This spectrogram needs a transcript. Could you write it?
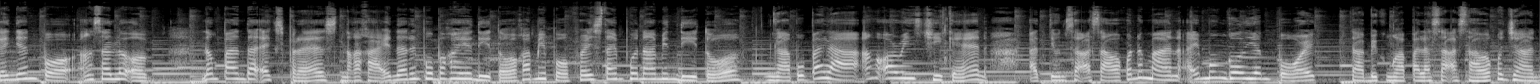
Ganyan po ang sa loob ng Panda Express. Nakakain na rin po ba kayo dito? Kami po, first time po namin dito. Nga po pala, ang orange chicken. At yun sa asawa ko naman ay Mongolian pork. Sabi ko nga pala sa asawa ko dyan,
